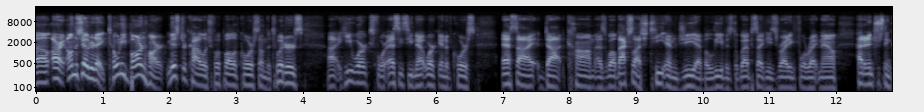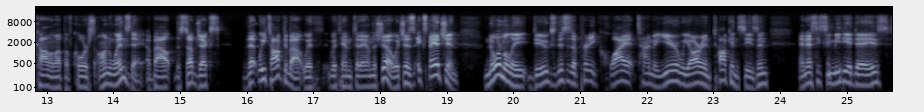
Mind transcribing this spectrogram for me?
Uh, all right, on the show today, Tony Barnhart, Mr. College Football, of course, on the Twitters. Uh, he works for SEC Network and, of course, SI.com as well. Backslash TMG, I believe, is the website he's writing for right now. Had an interesting column up, of course, on Wednesday about the subjects that we talked about with with him today on the show, which is expansion, normally, Dukes, this is a pretty quiet time of year. We are in talking season, and SEC Media Days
